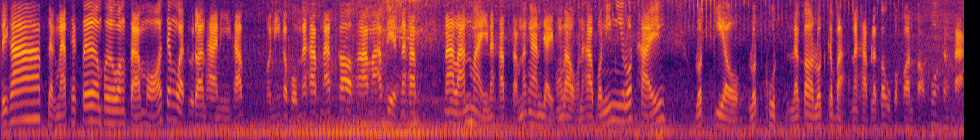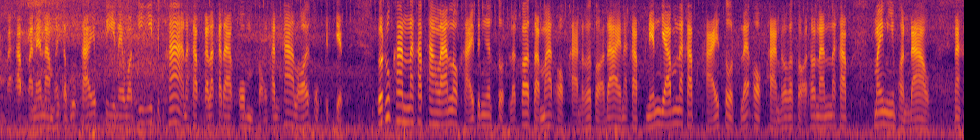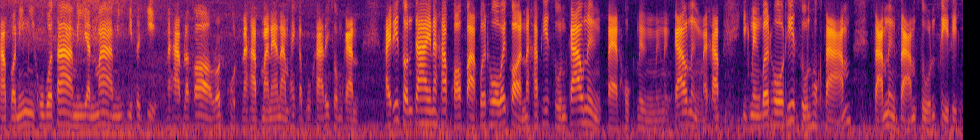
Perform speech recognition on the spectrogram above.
สวัสดีครับ จากนัดแท็กเตอร์อำเภอวังสามหมอจังหวัดอุดรธานีครับวันนี้กับผมนะครับ นัดก็พามาอัปเดตนะครับ หน้าร้านใหม่นะครับสำนักงานใหญ่ของเรานะครับ วันนี้มีรถไถรถเกี่ยว รถขุด แล้วก็รถกระบะนะครับ แล้วก็อุปกรณ์ต่อพ่วงต่างๆนะครับ มาแนะนำให้กับลูกค้า FC ในวันที่ 25 นะครับ กรกฎาคม 2567 รถทุกคันนะครับ ทางร้านเราขายเป็นเงินสด แล้วก็สามารถออกผ่านทกสได้นะครับ เน้นย้ำนะครับ ขายสดและออกผ่านทกสเท่านั้นนะครับ ไม่มีผ่อนดาวนะครับวันนี้มีคูโบต้ามียันมามีอิสกินะครับแล้วก็รถขุดนะครับมาแนะนำให้กับลูกค้าได้ชมกัน ใครที่สนใจนะครับขอฝากเบอร์โทรไว้ก่อนนะครับที่ 0918611191 นะครับอีกหนึ่งเบอร์โทรที่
